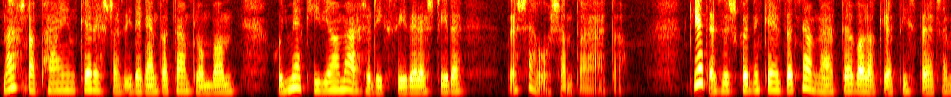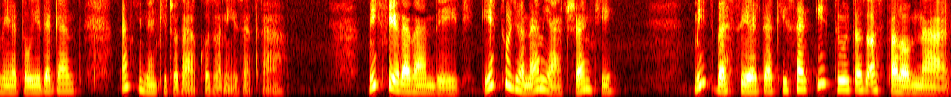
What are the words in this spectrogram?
Másnap Háim kereste az idegent a templomban, hogy meghívja a második széderestére, de sehol sem találta. Kérdezősködni kezdett, nem látta valaki a tiszteletre méltó idegent, de mindenki csodálkozva nézett rá. Miféle vendég? Itt ugyan nem járt senki? Mit beszéltek, hiszen itt ült az asztalomnál.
